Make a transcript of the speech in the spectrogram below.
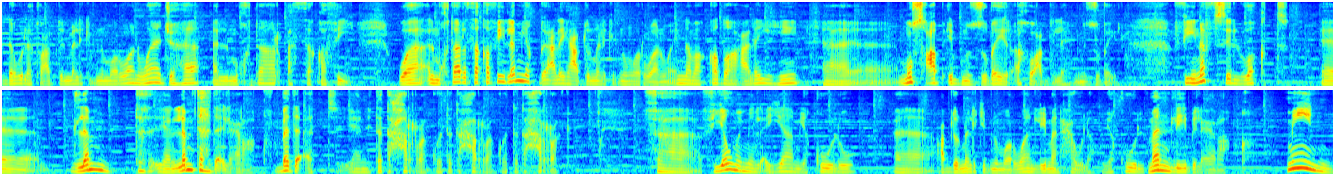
دولة عبد الملك بن مروان واجه المختار الثقفي والمختار الثقفي لم يقضي عليه عبد الملك بن مروان وإنما قضى عليه مصعب ابن الزبير أخو عبد الله بن الزبير. في نفس الوقت لم يعني لم تهدأ العراق بدأت يعني تتحرك وتتحرك وتتحرك. ففي يوم من الأيام يقول عبد الملك بن مروان لمن حوله يقول من لي بالعراق؟ مين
